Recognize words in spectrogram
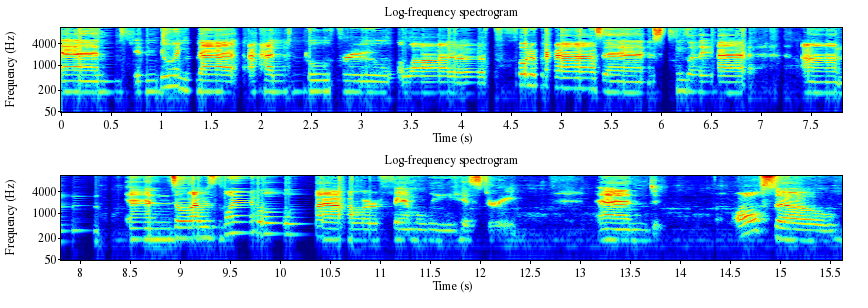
And in doing that, I had to go through a lot of photographs and things like that. Um, and so I was going to our family history. And also,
